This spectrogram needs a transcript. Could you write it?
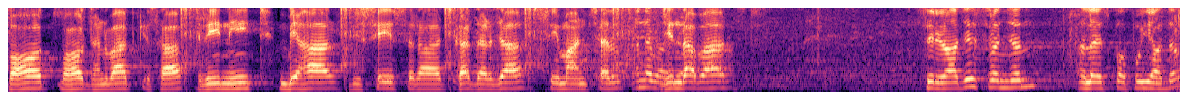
बहुत बहुत धन्यवाद के साथ रीनीट बिहार विशेष राज्य का दर्जा सीमांचल जिंदाबाद। श्री राजेश रंजन एलएस पप्पू यादव।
